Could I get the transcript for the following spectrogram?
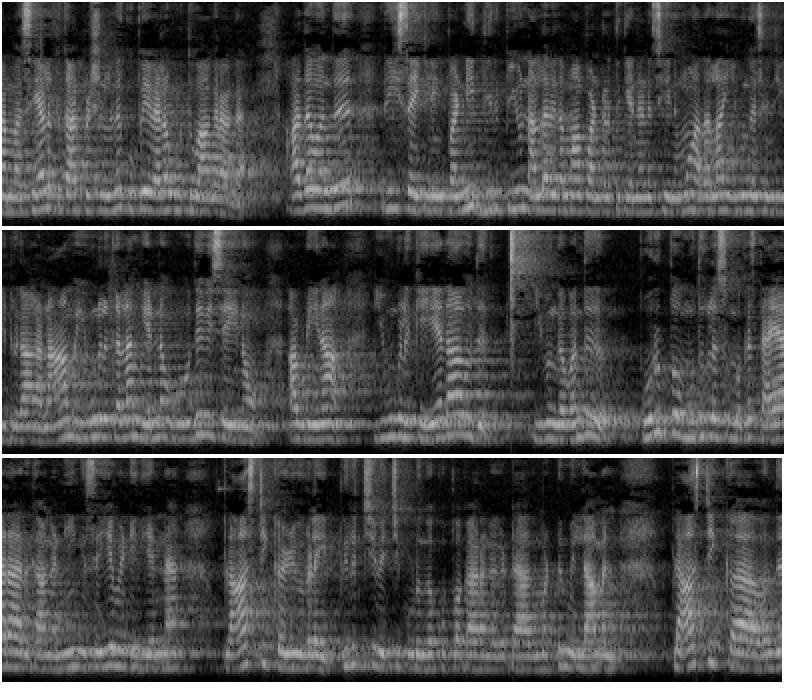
நம்ம சேலத்து கார்பரேஷன்லேருந்து குப்பையை விலை கொடுத்து வாங்குறாங்க. அதை வந்து ரீசைக்ளிங் பண்ணி திருப்பியும் நல்ல விதமாக பண்ணுறதுக்கு என்னென்ன செய்யணுமோ அதெல்லாம் இவங்க செஞ்சுக்கிட்டு இருக்காங்க. நாம் இவங்களுக்கெல்லாம் என்ன உதவி செய்யணும் அப்படின்னா இவங்களுக்கு ஏதாவது இவங்க வந்து பொறுப்பை முதுகில் சுமக்க தயாராக இருக்காங்க. நீங்கள் செய்ய வேண்டியது என்ன? பிளாஸ்டிக் கழிவுகளை பிரித்து வச்சு கொடுங்க குப்பைக்காரங்க கிட்ட அது மட்டும் இல்லாமல் பிளாஸ்டிக் வந்து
